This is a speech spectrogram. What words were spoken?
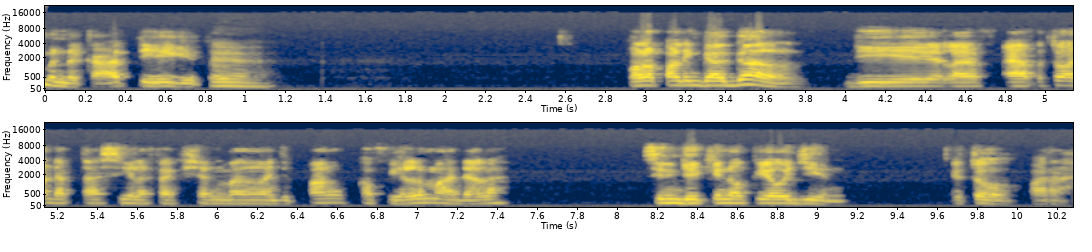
mendekati gitu. Iya. Kalau paling gagal di live eh, tuh adaptasi live action manga Jepang ke film adalah Shingeki no Kyojin. Itu parah.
